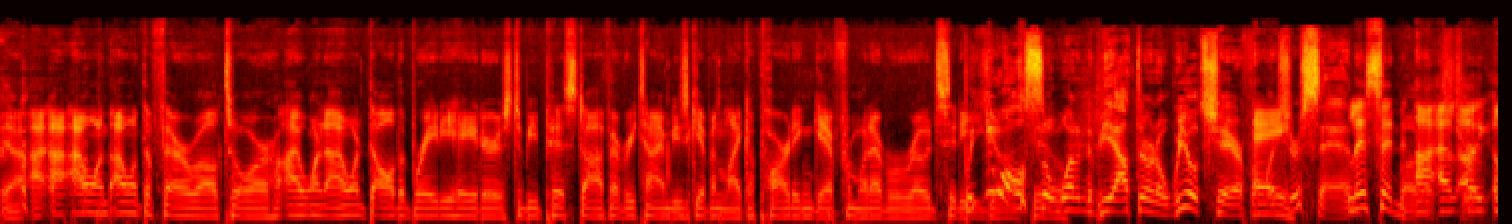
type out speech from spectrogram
Yeah, I, I I want I want the farewell tour. I want I want all the Brady haters to be pissed off every time he's given like a parting gift from whatever road city. But he you goes also to. want him to be out there in a wheelchair, from what you're saying. Listen, Oh, uh, uh,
